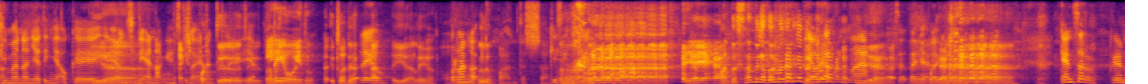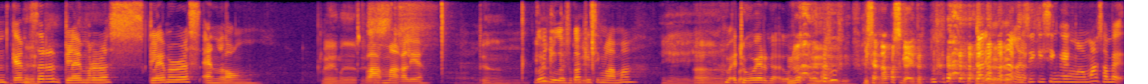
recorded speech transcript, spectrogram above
gimana nyetingnya oke Iya. yang sini enaknya itu nggak Expert enak tuh, itu. Leo itu. Eh, Itu ada Leo. ah, iya, Leo. pernah nggak Oh, pantesan. Iya, iya. Pantesan tuh katanya tadi kan ada. ya udah pernah Iya. usah tanya lagi cancer Can- cancer glamorous glamorous and long Glamorous. lama kali ya gue juga suka kissing lama Iya, iya, iya. Ah, sampai doer gak gue iya, iya. Bisa napas gak itu? kalian pernah gak sih kissing yang lama sampai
